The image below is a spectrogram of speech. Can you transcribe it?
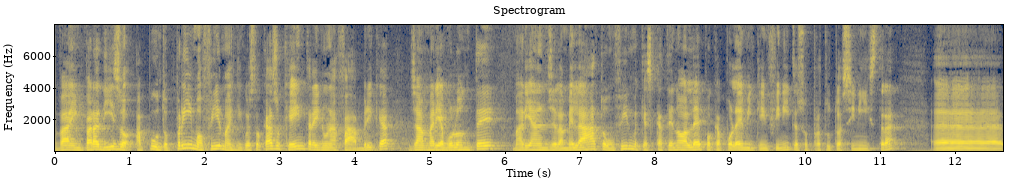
va in paradiso, appunto, primo film anche in questo caso che entra in una fabbrica, Gian Maria Volonté, Mariangela Melato, un film che scatenò all'epoca polemiche infinite, soprattutto a sinistra. Eh,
